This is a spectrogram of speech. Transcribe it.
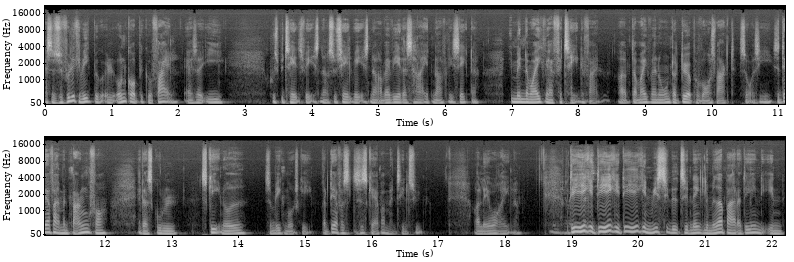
Altså, selvfølgelig kan vi ikke undgå at begå fejl altså i hospitalsvæsener og socialvæsener og hvad vi ellers har i den offentlige sektor. Men der må ikke være fatale fejl, og der må ikke være nogen, der dør på vores vagt, så at sige. Så derfor er man bange for, at der skulle ske noget, som ikke må ske. Og derfor så skærper man tilsyn og laver regler. Det er, ikke, det, er ikke, det er ikke en mistillid til den enkelte medarbejder, det er egentlig en,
